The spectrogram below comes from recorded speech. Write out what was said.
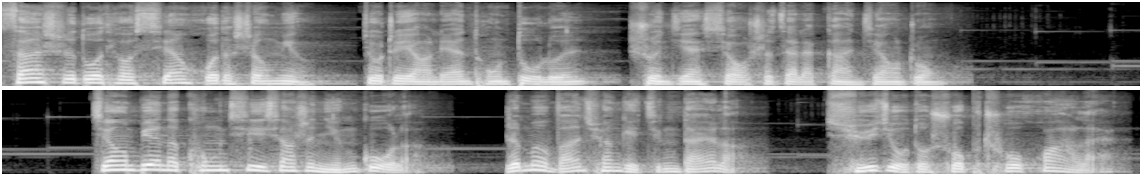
三十多条鲜活的生命就这样连同渡轮瞬间消失在了赣江中。江边的空气像是凝固了，人们完全给惊呆了，许久都说不出话来。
